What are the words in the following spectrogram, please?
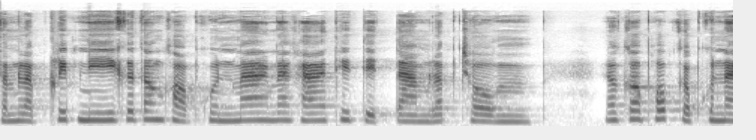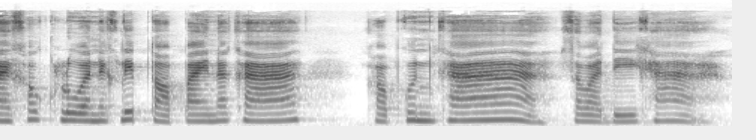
สำหรับคลิปนี้ก็ต้องขอบคุณมากนะคะ ที่ติดตามรับชม แล้วก็พบกับคุณนายเข้าครัวในคลิปต่อไปนะคะ ขอบคุณค่ะ สวัสดีค่ะ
